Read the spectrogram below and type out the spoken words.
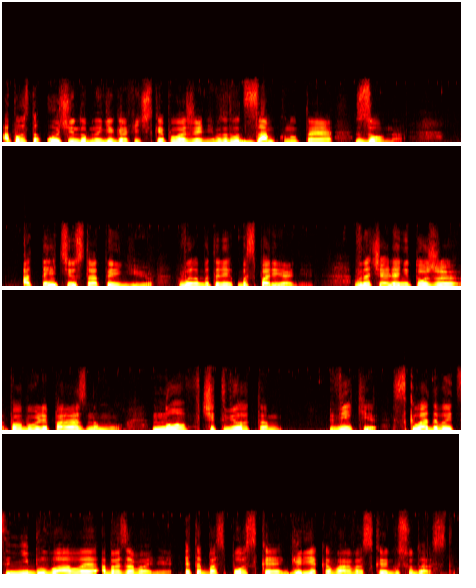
А просто очень удобное географическое положение, вот эта вот замкнутая зона. А третью стратегию выработали боспоряне. Вначале они тоже пробовали по-разному, но в четвертом веке складывается небывалое образование. Это Боспорское греко-варварское государство.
